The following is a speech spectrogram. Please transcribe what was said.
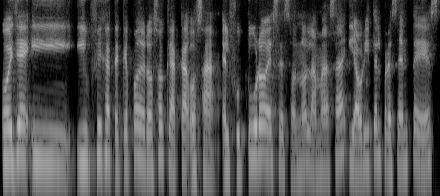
Oye, y, y, fíjate qué poderoso que acá, o sea, el futuro es eso, ¿no? La masa, y ahorita el presente es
